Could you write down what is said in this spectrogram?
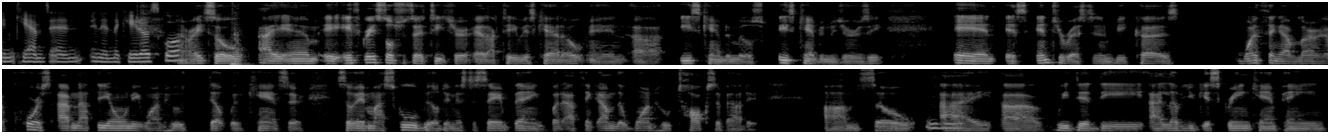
in Camden and in the Cato School? All right. So I am a eighth grade social studies teacher at Octavius Cato in uh, East Camden Middle East Camden, New Jersey, and it's interesting because one thing I've learned, of course, I'm not the only one who's dealt with cancer. So in my school building, it's the same thing, but I think I'm the one who talks about it. Um, so mm-hmm. I uh, we did the "I Love You Get Screen" campaign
